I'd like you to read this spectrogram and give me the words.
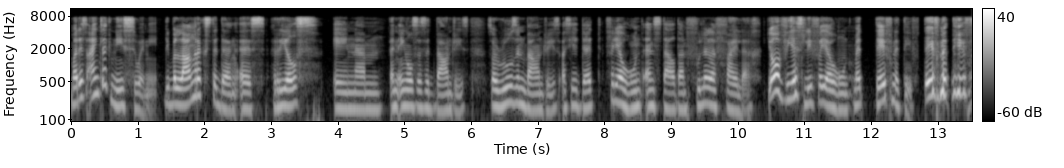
Maar dis eintlik nie so nie. Die belangrikste ding is reëls en um in Engels is dit boundaries. So rules and boundaries. As jy dit vir jou hond instel, dan voel hulle veilig. Ja, wees lief vir jou hond met definitief. Definitief.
